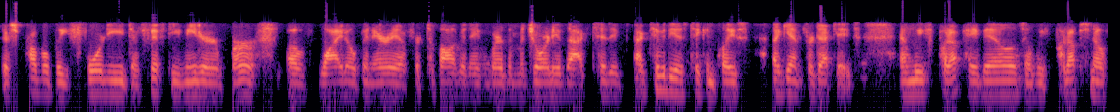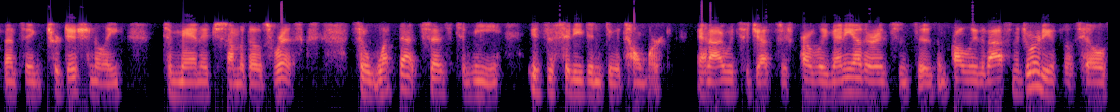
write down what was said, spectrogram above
there's probably 40 to 50 meter berth of wide open area for tobogganing where the majority of the activity, activity has taken place, again, for decades. And we've put up hay bales and we've put up snow fencing traditionally to manage some of those risks. So what that says to me is the city didn't do its homework. And I would suggest there's probably many other instances, and probably the vast majority of those hills.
